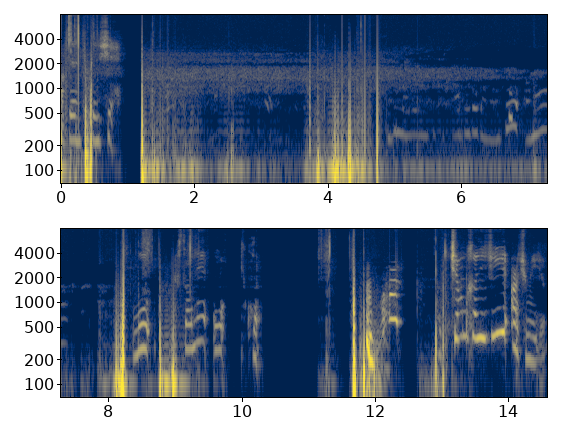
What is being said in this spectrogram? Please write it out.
Aferin çıkın şey. Bu efsane o Açacağım kaleciyi açmayacağım.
